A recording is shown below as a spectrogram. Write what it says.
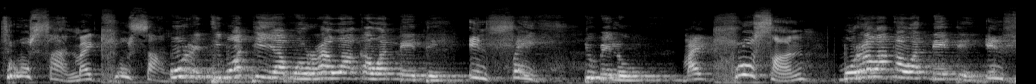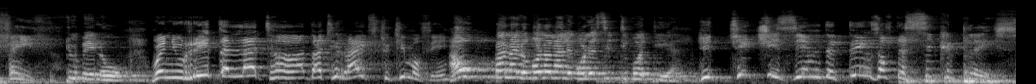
true son, my true son, o re ya mora wa ka in faith, my true son, mora wa ka wa nnete in faith. When you read the letter that he writes to Timothy, ga o bala lengolo la lengolo seng timotea he teaches him the things of the secret place.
